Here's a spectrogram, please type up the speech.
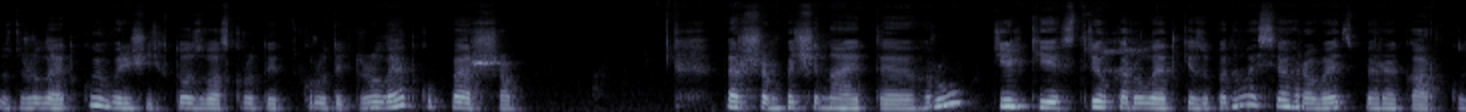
з рулеткою. Вирішіть, хто з вас крутить, крутить рулетку. Перша Першим починаєте гру, тільки стрілка рулетки зупинилася, гравець бере картку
